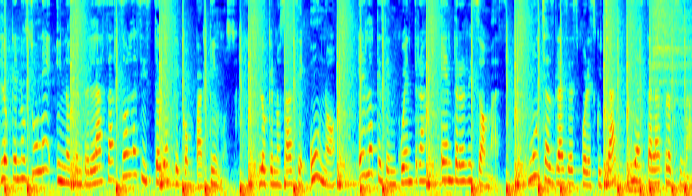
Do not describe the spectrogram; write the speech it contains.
Lo que nos une y nos entrelaza son las historias que compartimos. Lo que nos hace uno es lo que se encuentra entre rizomas. Muchas gracias por escuchar y hasta la próxima.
